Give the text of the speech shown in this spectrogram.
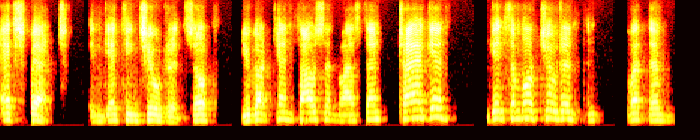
expert in getting children. So you got 10,000 last time. Try again, get some more children and let them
